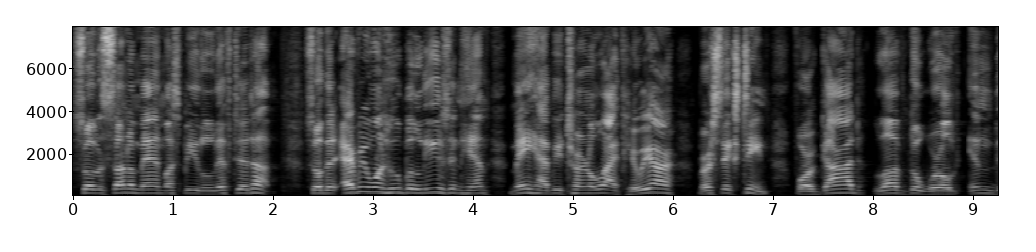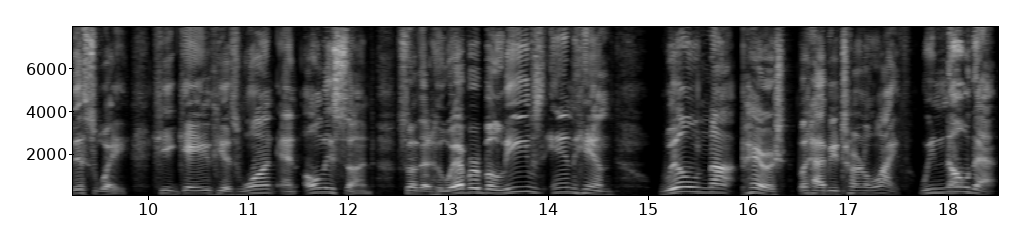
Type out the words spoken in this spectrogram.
so the son of man must be lifted up, so that everyone who believes in him may have eternal life. Here we are, verse 16. For God loved the world in this way. He gave his one and only son, so that whoever believes in him will not perish but have eternal life. We know that.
